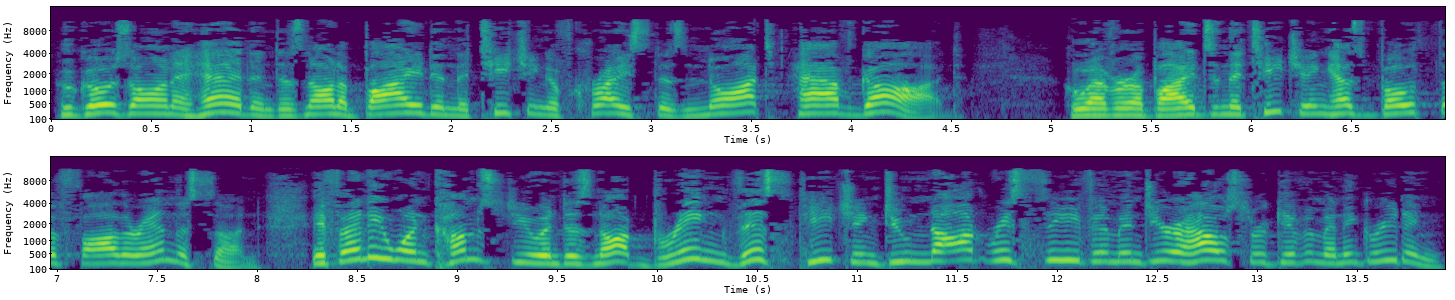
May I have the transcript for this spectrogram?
who goes on ahead and does not abide in the teaching of Christ does not have God. Whoever abides in the teaching has both the Father and the Son. If anyone comes to you and does not bring this teaching, do not receive him into your house or give him any greeting.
